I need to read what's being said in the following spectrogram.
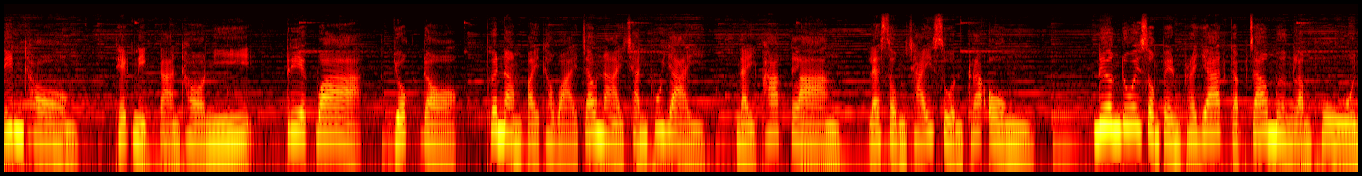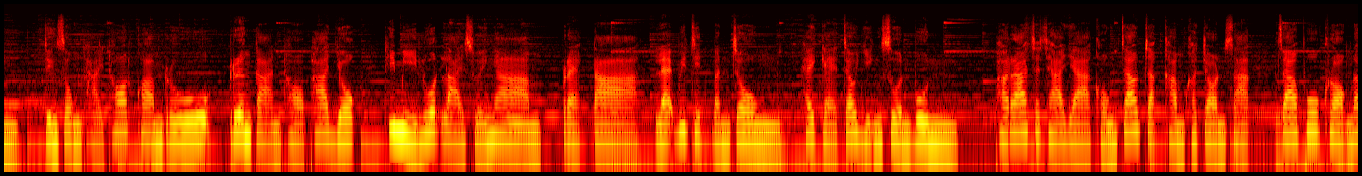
ดิ้นทอง เทคนิคการทอนี้ เรียกว่า ยกดอก เพื่อนำไปถวายเจ้านายชั้นผู้ใหญ่ ในภาคกลาง และทรงใช้ส่วนพระองค์ เนื่องด้วยทรงเป็นพระญาติกับเจ้าเมืองลำพูน จึงทรงถ่ายทอดความรู้เรื่องการทอผ้ายกที่มีลวดลายสวยงาม แปลกตาและวิจิตรบรรจง ให้แก่เจ้าหญิงส่วนบุญ พระราชชายาของเจ้าจักรคำขจรศักดิ์เจ้าผู้ครองน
